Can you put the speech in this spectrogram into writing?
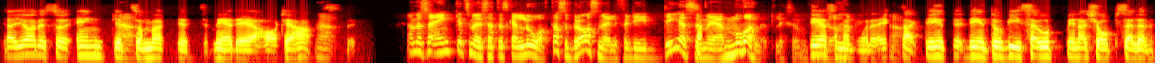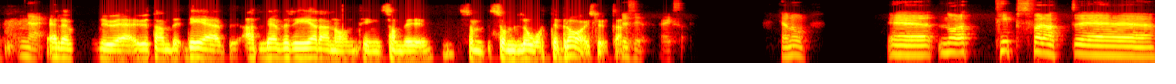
jag gör det så enkelt ja. som möjligt med det jag har till hands. Ja. ja. men så enkelt som möjligt så att det ska låta så bra som möjligt. För det är det som är målet. Liksom, det som är målet, exakt. Ja. Det, är inte, det är inte att visa upp mina chops eller, eller nu är. Utan det är att leverera någonting som, vi, som, som låter bra i slutändan. Precis, exakt. Kanon. Eh, några tips för att eh,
